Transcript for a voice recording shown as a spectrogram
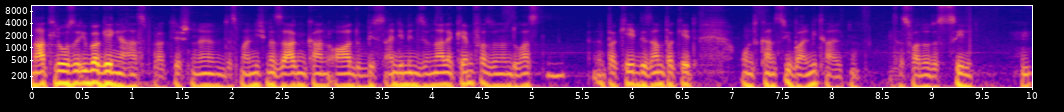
nahtlose Übergänge hast praktisch, ne? dass man nicht mehr sagen kann, oh, du bist eindimensionaler Kämpfer, sondern du hast ein Paket, Gesamtpaket und kannst überall mithalten. Das war nur das Ziel. Mhm.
